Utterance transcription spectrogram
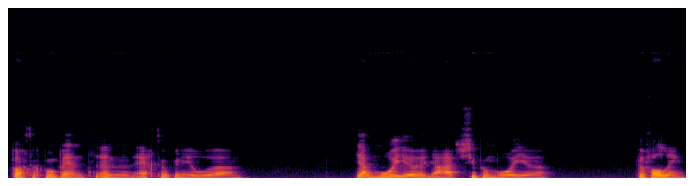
prachtig moment. En echt ook een heel ja, mooie, ja, super mooie bevalling.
